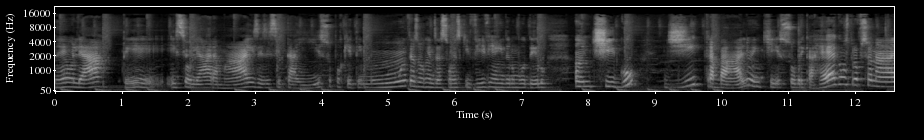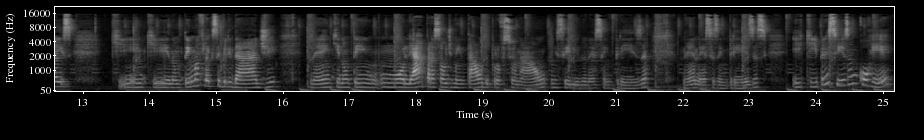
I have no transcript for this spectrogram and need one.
né, olhar, ter esse olhar a mais, exercitar isso, porque tem muitas organizações que vivem ainda no modelo antigo de trabalho, em que sobrecarregam os profissionais, que, em que não tem uma flexibilidade, né, em que não tem um olhar para a saúde mental do profissional inserido nessa empresa, né, nessas empresas, e que precisam correr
